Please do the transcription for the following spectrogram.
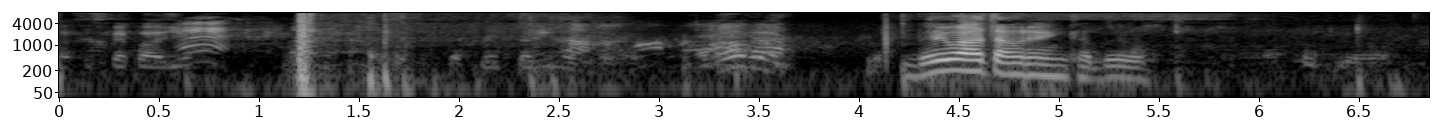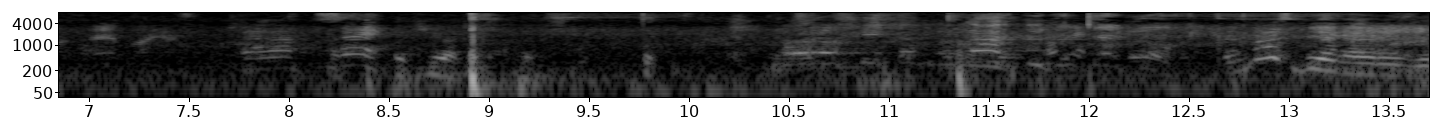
Na co sklepali? Dobra. Była tam ręka, była. Weź biegaj, Ryzu.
